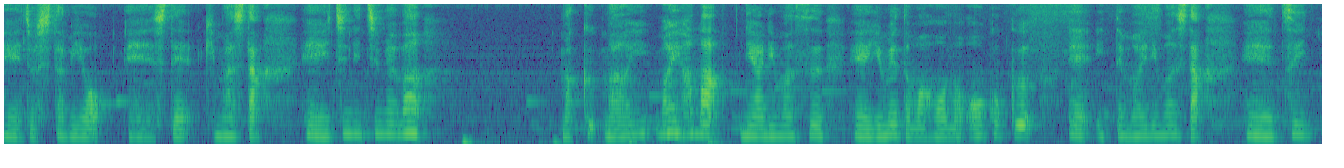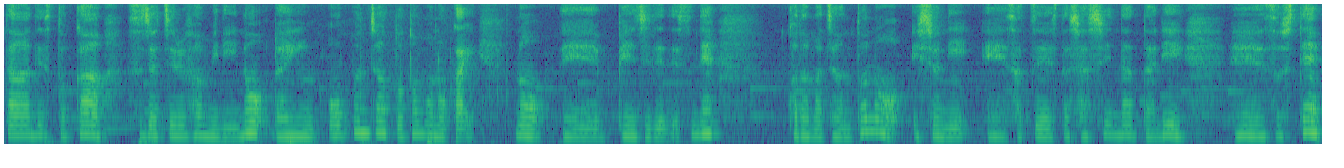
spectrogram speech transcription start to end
え女子旅をえー、してきました、えー、1日目は舞舞浜にあります、えー、夢と魔法の王国へ行ってまいりました、えー、ツイッターですとかスジャチルファミリーの LINE オープンチャット友の会の、えー、ページでですねこだまちゃんとの一緒に、えー、撮影した写真だったり、えー、そして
